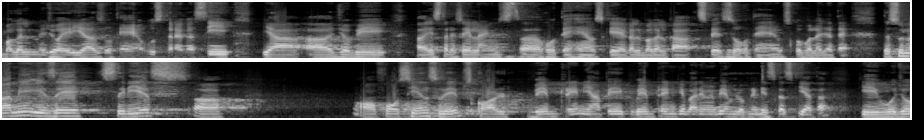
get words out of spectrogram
बगल में जो एरियाज़ होते हैं उस तरह का सी या जो भी इस तरह से लैंड्स होते हैं उसके अगल बगल का स्पेस जो होते हैं उसको बोला जाता है। The tsunami is a serious of oceans waves called wave train यहाँ पे एक वेब ट्रेन के बारे में भी हम लोग ने डिस्कस किया था कि वो जो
